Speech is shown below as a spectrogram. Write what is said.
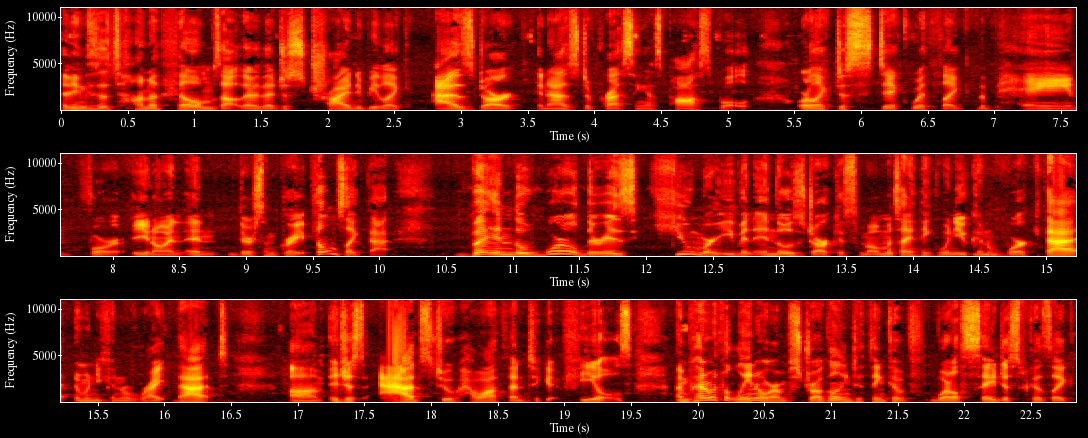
I think there's a ton of films out there that just try to be like as dark and as depressing as possible, or like just stick with like the pain for, you know, and, and there's some great films like that but in the world there is humor even in those darkest moments. I think when you can work that and when you can write that um, it just adds to how authentic it feels. I'm kind of with alina where i'm struggling to think of what i'll say just because like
